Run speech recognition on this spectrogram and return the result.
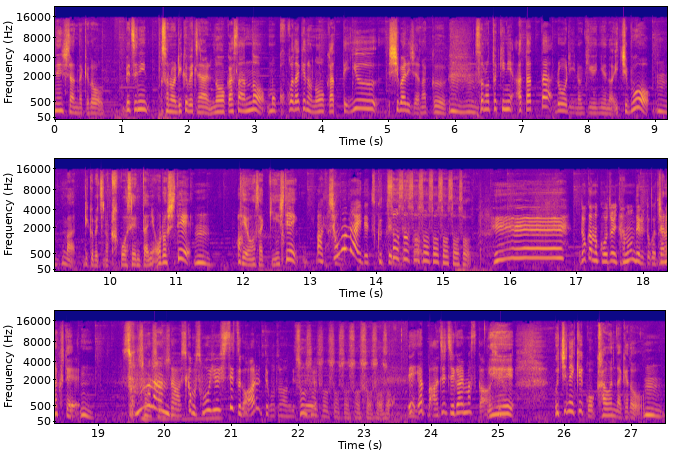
念したんだけど別にその陸別にある農家さんのもうここだけの農家っていう縛りじゃなく、うんうん、その時に当たったローリーの牛乳の一部を、うん、まあ、陸別の加工センターに卸して、うん、低温殺菌してあ町内で作ってるんですか？そうそうそうそうそうそうへえどっかの工場に頼んでるとかじゃなくて、うん、そうなんだ。しかもそういう施設があるってことなんですね。そうそうそうそうそうそうそうそう。えやっぱ味違いますか、えー、うちね結構買うんだけど、うん。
